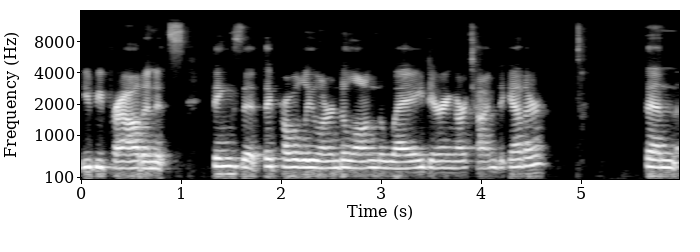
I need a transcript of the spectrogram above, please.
you'd be proud and it's things that they probably learned along the way during our time together, then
